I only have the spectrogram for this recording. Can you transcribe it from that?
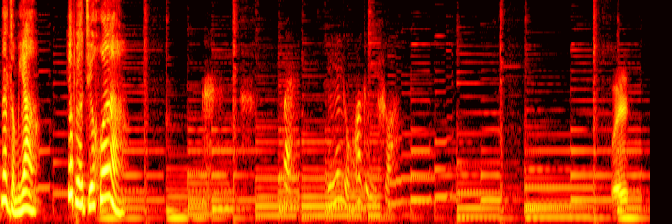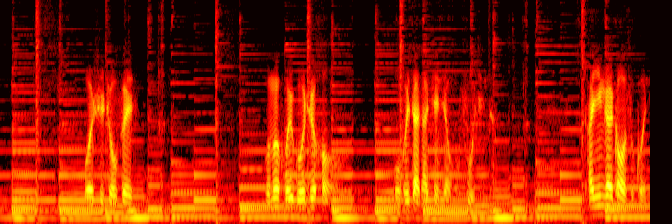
那怎么样？要不要结婚啊？跟你说，喂，我是周飞。我们回国之后，我会带他见见我父亲的。他应该告诉过你，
